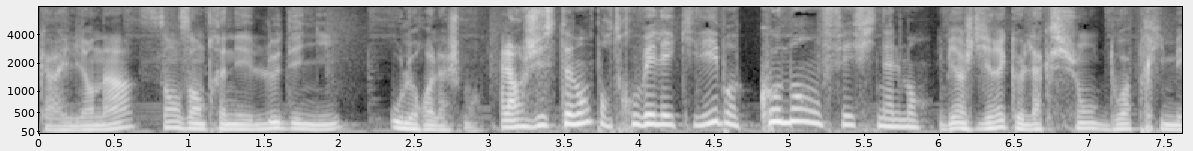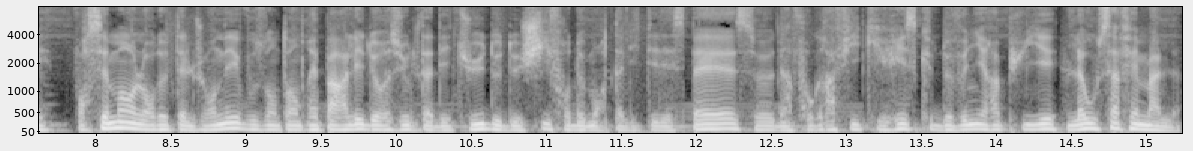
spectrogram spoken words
car il y en a, sans entraîner le déni ou le relâchement. Alors justement, pour trouver l'équilibre, comment on fait finalement? Eh bien, je dirais que l'action doit primer. Forcément, lors de telles journées, vous entendrez parler de résultats d'études, de chiffres de mortalité d'espèces, euh, d'infographies qui risquent de venir appuyer là où ça fait mal.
